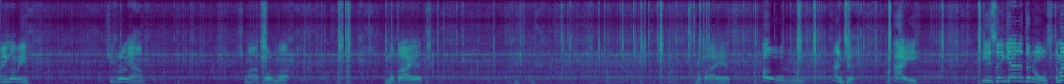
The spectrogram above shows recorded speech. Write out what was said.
amico mio. Ci proviamo. Ci ma forma come paiet. Come paiet. Oh, non c'è. Dai. Io sono chiamata nostra, ma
